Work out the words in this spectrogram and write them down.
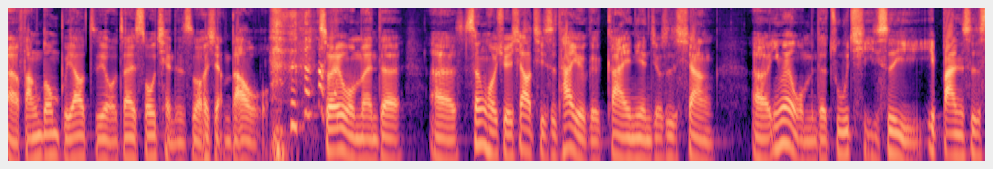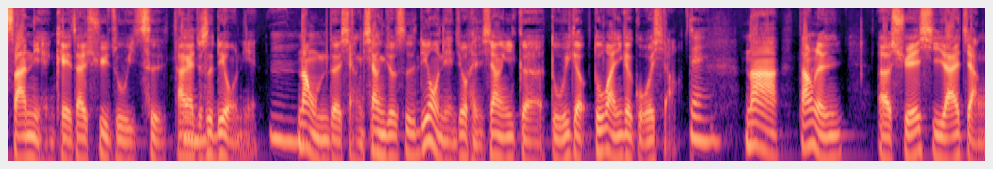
呃，房东不要只有在收钱的时候想到我，所以我们的呃生活学校其实它有个概念，就是像呃，因为我们的租期是以一般是三年可以再续租一次，大概就是六年。嗯，那我们的想象就是六年就很像一个读一个读完一个国小。对，那当然呃学习来讲。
